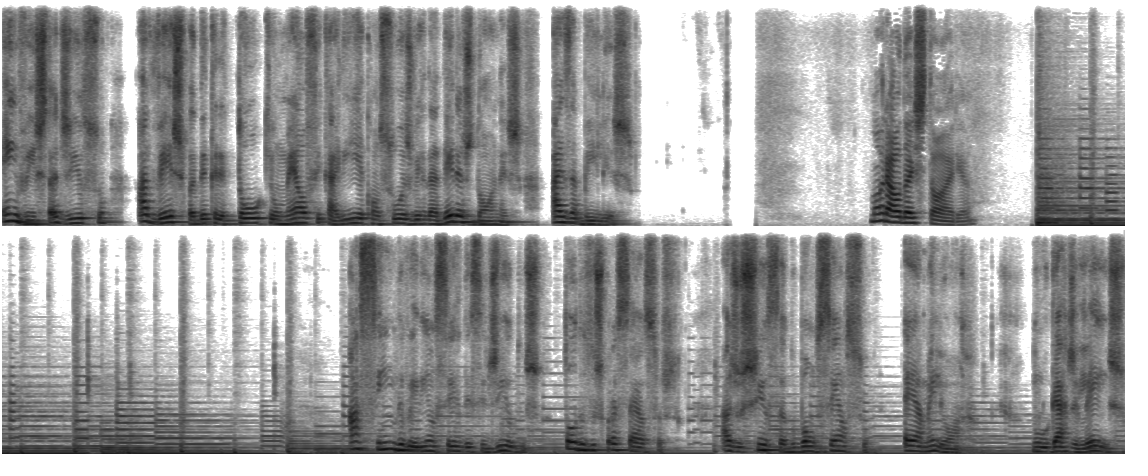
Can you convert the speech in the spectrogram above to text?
Em vista disso, a Vespa decretou que o mel ficaria com suas verdadeiras donas, as abelhas. Moral da história: Assim deveriam ser decididos todos os processos. A justiça do bom senso é a melhor. No lugar de leis,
